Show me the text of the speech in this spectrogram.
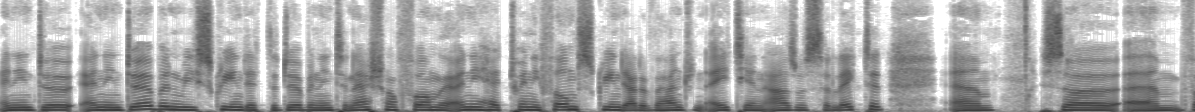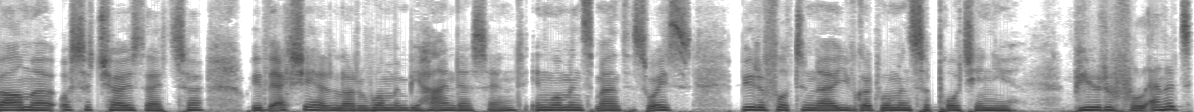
And in Dur- and in Durban, we screened at the Durban International Film. They only had 20 films screened out of the 180, and ours was selected. Um, so um, Valma also chose that. So we've actually had a lot of women behind us, and in Women's Month, it's always beautiful to know you've got women supporting you. Beautiful. And it's,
